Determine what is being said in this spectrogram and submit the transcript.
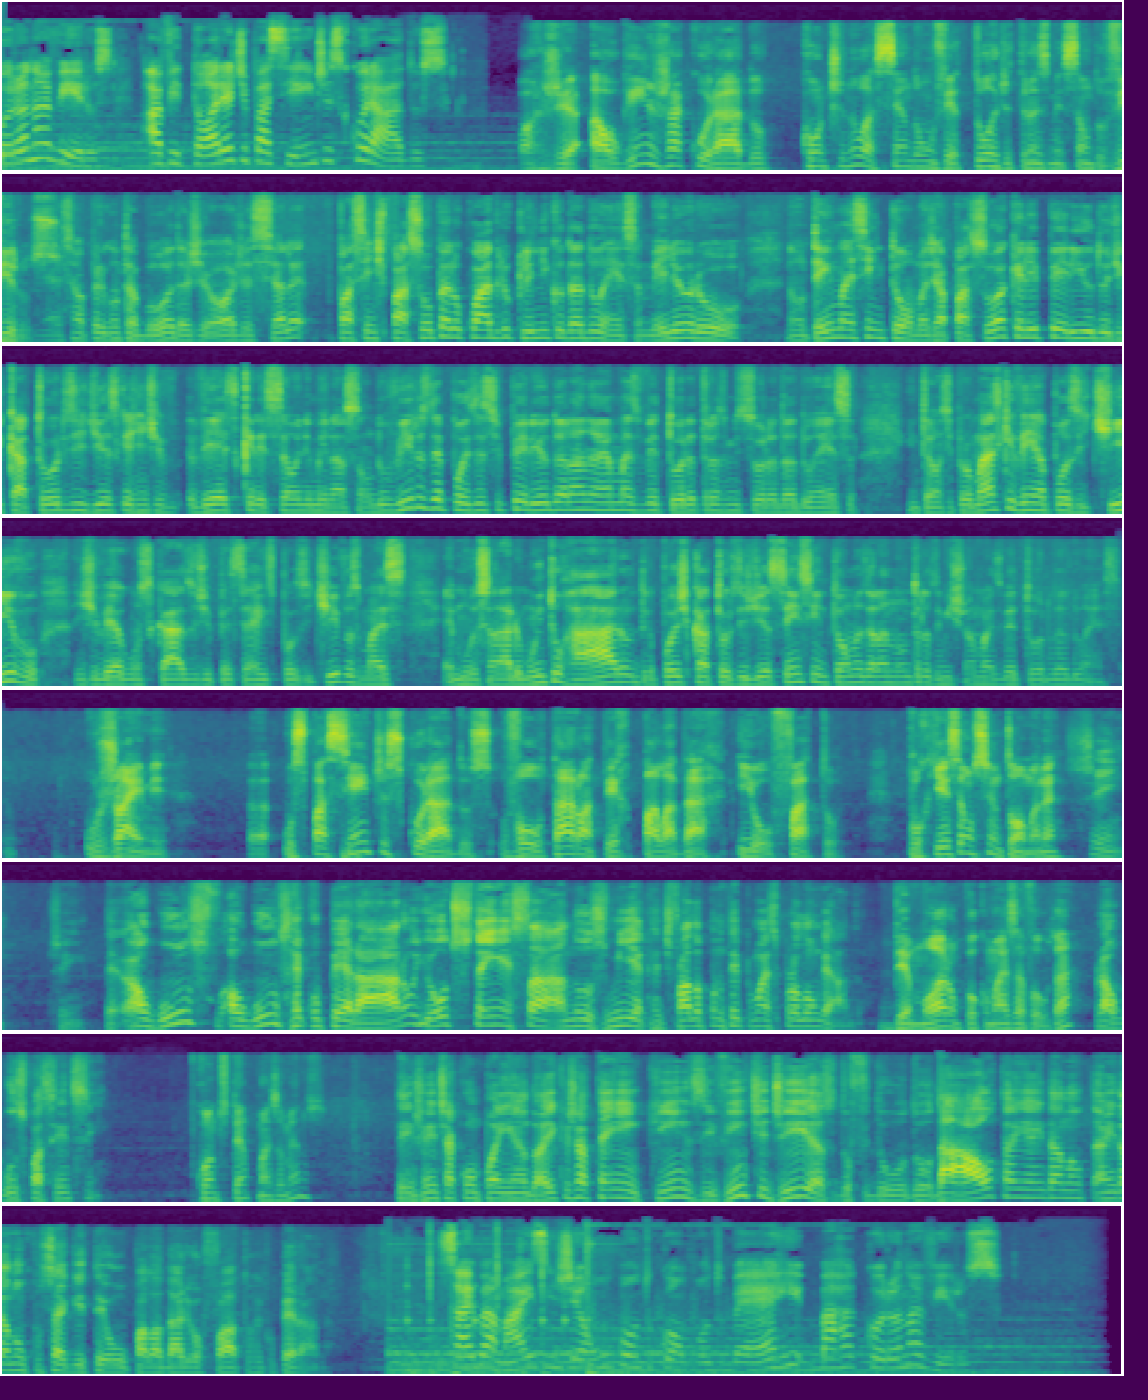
Coronavírus, a vitória de pacientes curados. Jorge, alguém já curado continua sendo um vetor de transmissão do vírus? Essa é uma pergunta boa da Georgia. Se ela, o paciente passou pelo quadro clínico da doença, melhorou, não tem mais sintomas, já passou aquele período de 14 dias que a gente vê a excreção e eliminação do vírus, depois desse período ela não é mais vetora transmissora da doença. Então, assim, por mais que venha positivo, a gente vê alguns casos de PCRs positivos, mas é um cenário muito raro, depois de 14 dias sem sintomas, ela não transmite, não é mais vetora da doença. O Jaime, os pacientes curados voltaram a ter paladar e olfato? Porque esse é um sintoma, né? Sim, sim. Alguns, alguns recuperaram e outros têm essa anosmia que a gente fala por um tempo mais prolongado. Demora um pouco mais a voltar? Para alguns pacientes, sim. Quanto tempo, mais ou menos? Tem gente acompanhando aí que já tem 15, 20 dias do, do, do, da alta e ainda não, ainda não consegue ter o paladar e o olfato recuperado. Saiba mais em g1.com.br barra coronavírus.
